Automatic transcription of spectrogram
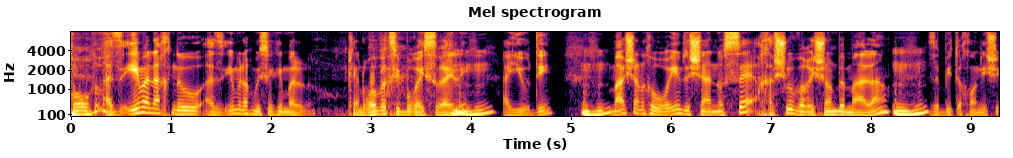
טוב. אז אם אנחנו, אז אם אנחנו מסתכלים על, כן, רוב הציבור הישראלי. היהודי. מה שאנחנו רואים זה שהנושא החשוב הראשון במעלה. זה ביטחון אישי.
